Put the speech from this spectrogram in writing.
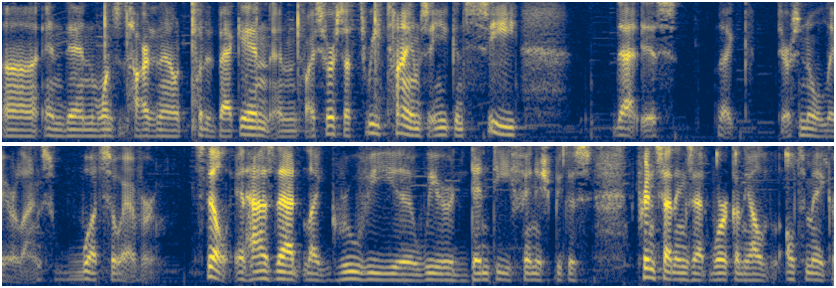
uh, and then once it's hardened out, put it back in, and vice versa, three times, and you can see that is, like, there's no layer lines whatsoever. Still, it has that like groovy, uh, weird, denty finish because print settings that work on the Ultimaker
